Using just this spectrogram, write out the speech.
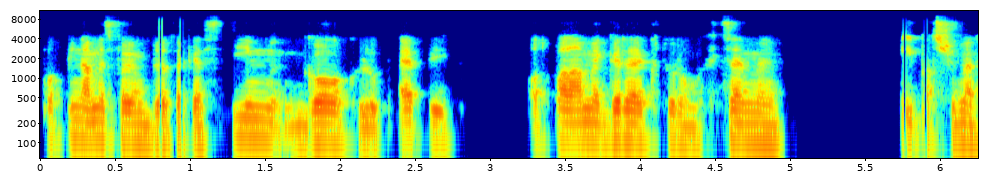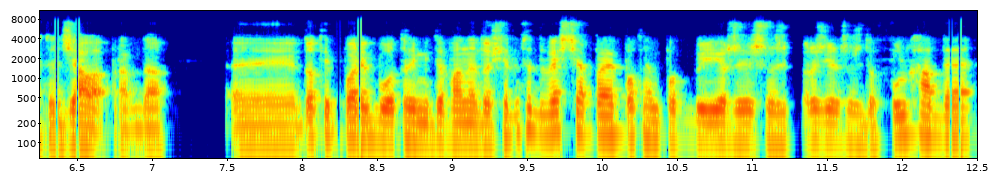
podpinamy swoją bibliotekę Steam, GOG lub Epic, odpalamy grę, którą chcemy i patrzymy, jak to działa, prawda? Yy, Do tej pory było to limitowane do 720p, potem rozdzielczość rozdzielczość do Full HD,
